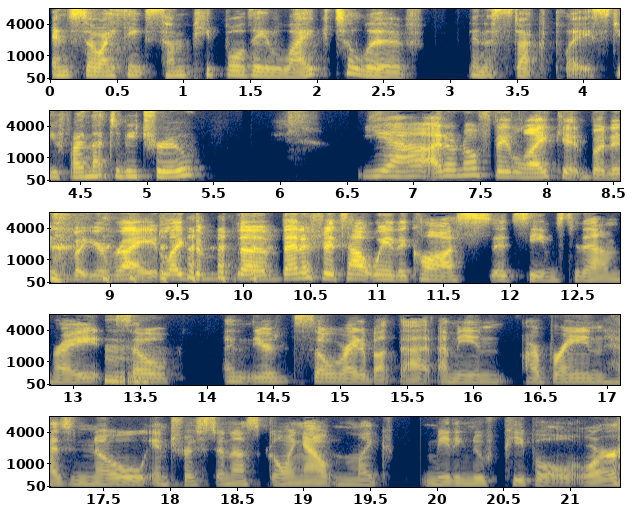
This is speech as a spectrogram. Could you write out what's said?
and so i think some people they like to live in a stuck place do you find that to be true yeah i don't know if they like it but it, but you're right like the the benefits outweigh the costs it seems to them right mm-hmm. so and you're so right about that. I mean, our brain has no interest in us going out and like meeting new people or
